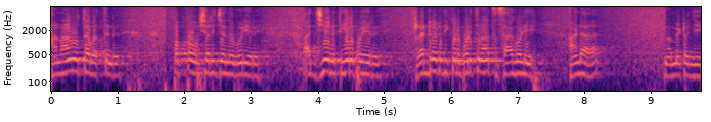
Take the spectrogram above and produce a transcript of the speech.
ಆ ನಾನು ಉತ್ತ ಬತ್ತಂಡು. ಪಪ್ಪ ಹುಷಾರಿಚ್ಚಂದ ಬೂರಿಯರೆ ಅಜ್ಜಿಯರು ತೀರಿಪೋಯರು ರಡ್ ರಡ್ ದಿಕ್ಕಡು ಪೊಡಿತನಾಥ ಸಾಗೋಳಿ. ಆಂಡ నమ్మేటొంజి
